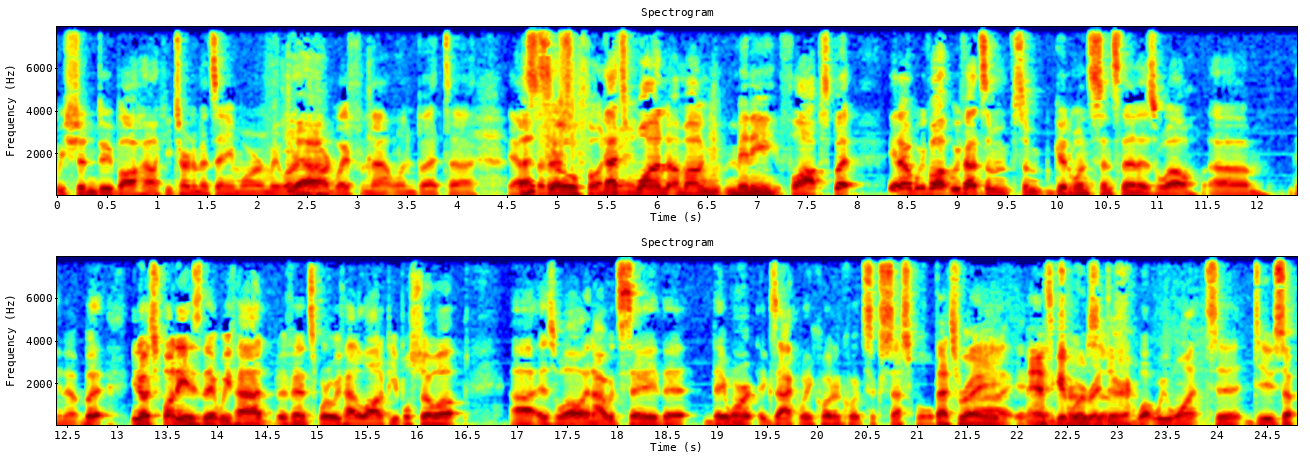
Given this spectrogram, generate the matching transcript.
we shouldn't do ball hockey tournaments anymore, and we learned the hard way from that one. But uh, yeah, That's there's- so funny, That's man. one among many flops, but you know we've all, we've had some some good ones since then as well. Um, you know, but you know it's funny is that we've had events where we've had a lot of people show up. Uh, as well, and I would say that they weren't exactly "quote unquote" successful. That's right. uh, Man, that's a good word right there. What we want to do. So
